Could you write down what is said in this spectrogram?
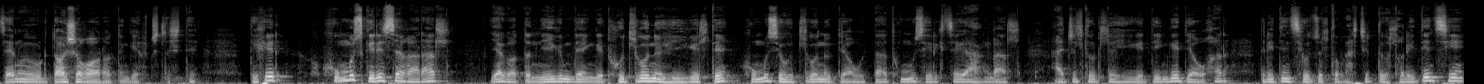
зарим бүр доошоогоо ороод ингэ явчихлаа шүү дээ. Тэгэхээр хүмүүс гэрээсээ гараад яг одоо нийгэмдээ ингээд хөдөлгөөнөө хийгээл те хүмүүсийн хөдөлгөөнүүд явагдаад хүмүүс хэрэгцээгээ хангаал ажил төрлөө хийгээд ингээд явхаар тэр эдийн засгийн үзүүлэлтүүд гарч ирдэг болохоор эдийн засгийн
